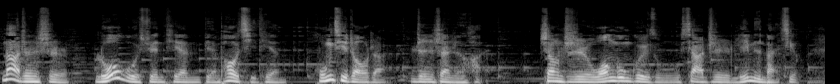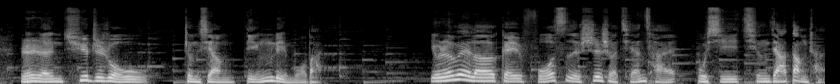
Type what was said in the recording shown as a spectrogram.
那真是锣鼓喧天，鞭炮齐天，红旗招展，人山人海，上至王公贵族，下至黎民百姓，人人趋之若鹜，争相顶礼膜拜。有人为了给佛寺施舍钱财，不惜倾家荡产；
